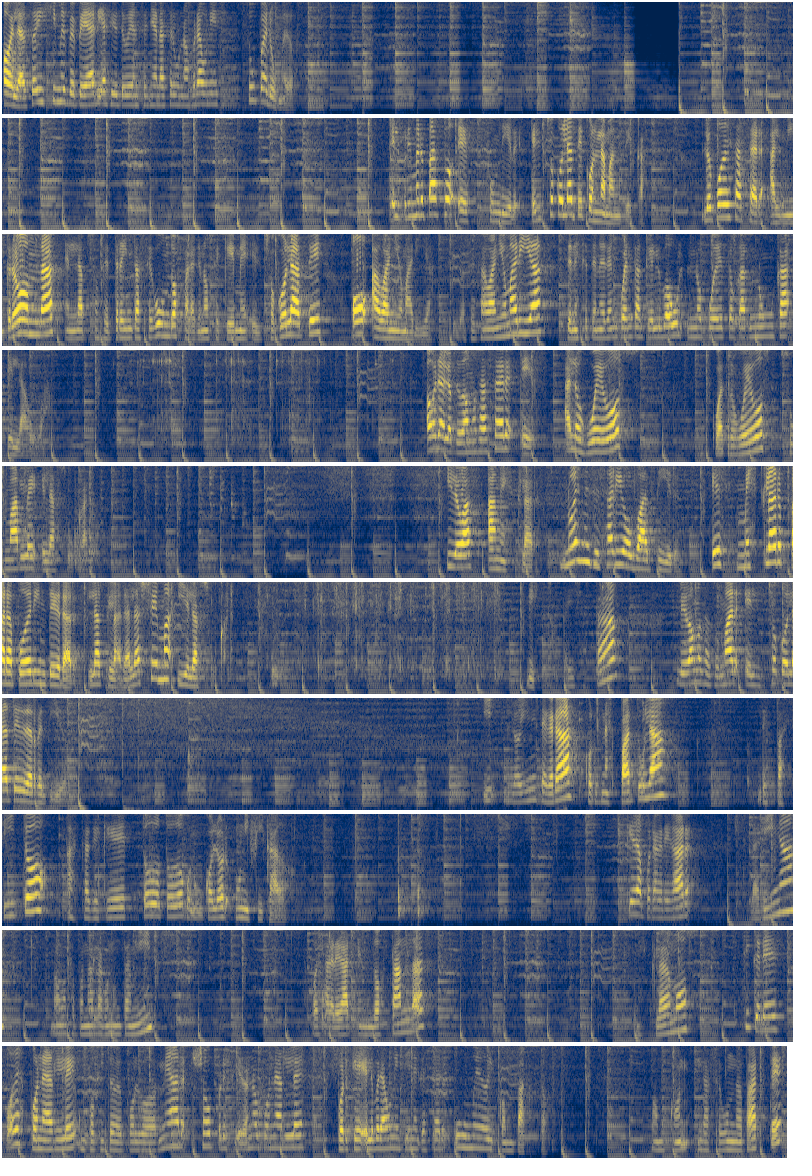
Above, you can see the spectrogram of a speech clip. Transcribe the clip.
Hola, soy Jime Pepe Arias y hoy te voy a enseñar a hacer unos brownies súper húmedos. El primer paso es fundir el chocolate con la manteca. Lo puedes hacer al microondas en lapsos de 30 segundos para que no se queme el chocolate o a baño María. Si lo haces a baño María, tenés que tener en cuenta que el bowl no puede tocar nunca el agua. Ahora lo que vamos a hacer es a los huevos, cuatro huevos, sumarle el azúcar. Y lo vas a mezclar. No es necesario batir, es mezclar para poder integrar la clara, la yema y el azúcar. Listo, ahí ya está. Le vamos a sumar el chocolate derretido. Y lo integrás con una espátula despacito hasta que quede todo, todo con un color unificado. Queda por agregar la harina. Vamos a ponerla con un tamiz. Puedes agregar en dos tandas si querés, podés ponerle un poquito de polvo de hornear. Yo prefiero no ponerle porque el brownie tiene que ser húmedo y compacto. Vamos con la segunda parte.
